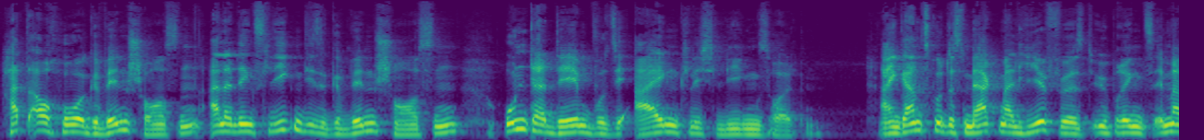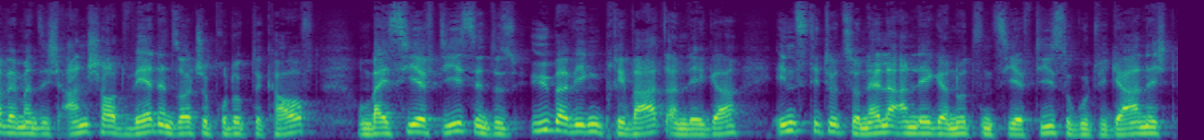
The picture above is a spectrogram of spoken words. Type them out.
hat auch hohe Gewinnchancen, allerdings liegen diese Gewinnchancen unter dem, wo sie eigentlich liegen sollten. Ein ganz gutes Merkmal hierfür ist übrigens immer, wenn man sich anschaut, wer denn solche Produkte kauft. Und bei CFDs sind es überwiegend Privatanleger. Institutionelle Anleger nutzen CFDs so gut wie gar nicht,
